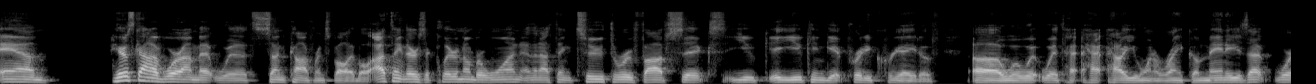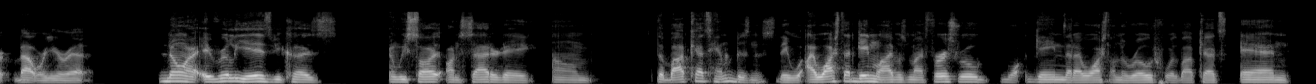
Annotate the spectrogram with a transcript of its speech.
And here's kind of where I'm at with Sun Conference volleyball. I think there's a clear number one, and then I think two through five, six, you you can get pretty creative uh, with, with ha- how you want to rank them. Manny, is that where, about where you're at? No, it really is because, and we saw it on Saturday. Um, the Bobcats handled business. They I watched that game live. It was my first real game that I watched on the road for the Bobcats, and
